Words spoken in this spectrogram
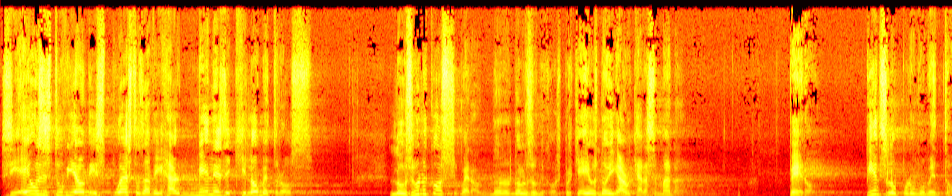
Si ellos estuvieron dispuestos a viajar miles de kilómetros, los únicos, bueno, no, no los únicos, porque ellos no llegaron cada semana pero, piénselo por un momento.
